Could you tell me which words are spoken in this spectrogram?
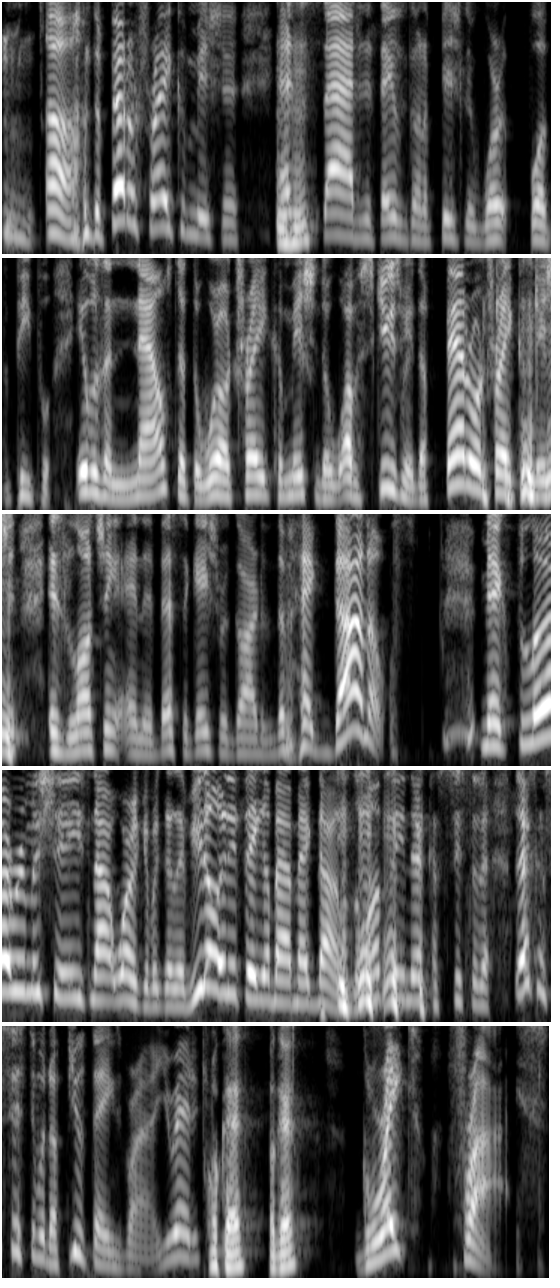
uh, the Federal Trade Commission has Mhm. decided that they was going to officially work for the people. It was announced that the World Trade Commission, the uh, excuse me, the Federal Trade Commission is launching an investigation regarding the McDonald's. McFlurry machines not working because if you know anything about McDonald's, the one thing they're consistent they're consistent with a few things, Bryan. You ready? okay, okay. Great fries.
